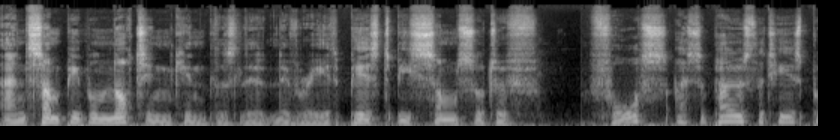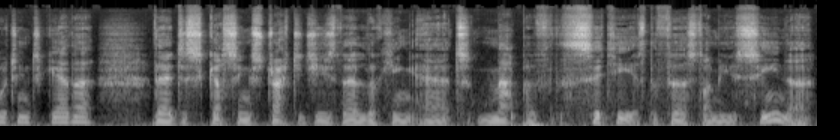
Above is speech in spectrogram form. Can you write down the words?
and some people not in Kindler's li- livery. It appears to be some sort of force, I suppose, that he is putting together. They're discussing strategies. They're looking at map of the city. It's the first time you've seen a,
